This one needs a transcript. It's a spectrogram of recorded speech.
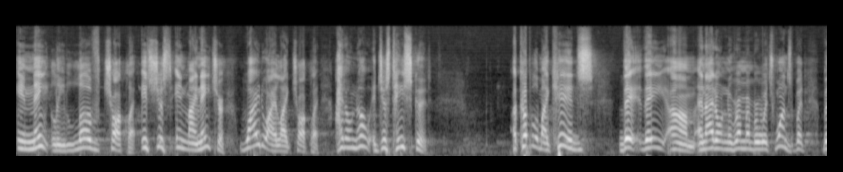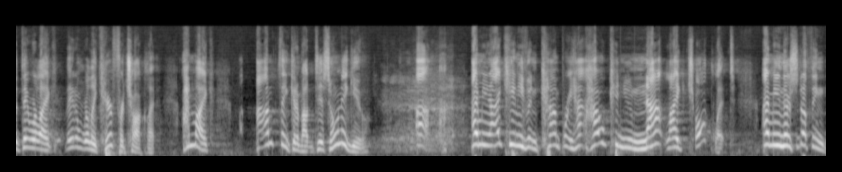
innately love chocolate. It's just in my nature. Why do I like chocolate? I don't know. It just tastes good. A couple of my kids they, they um, and I don't remember which ones, but, but they were like, they don't really care for chocolate. I'm like, I'm thinking about disowning you. Uh, I mean, I can't even comprehend. How can you not like chocolate? I mean, there's nothing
